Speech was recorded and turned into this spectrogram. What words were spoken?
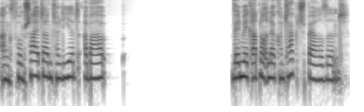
Angst vorm Scheitern verliert. Aber wenn wir gerade noch in der Kontaktsperre sind,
